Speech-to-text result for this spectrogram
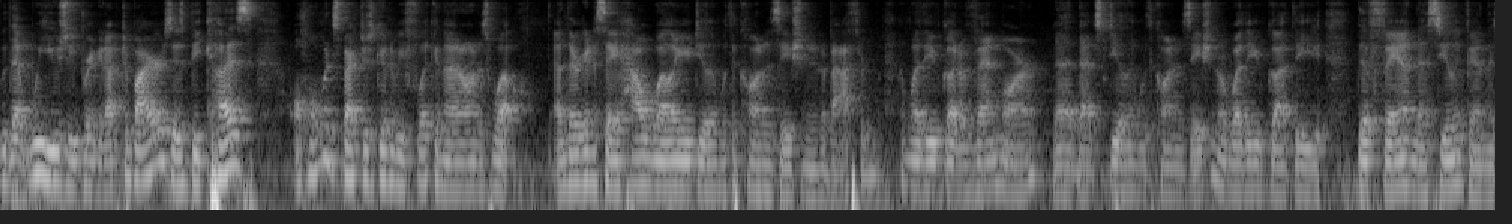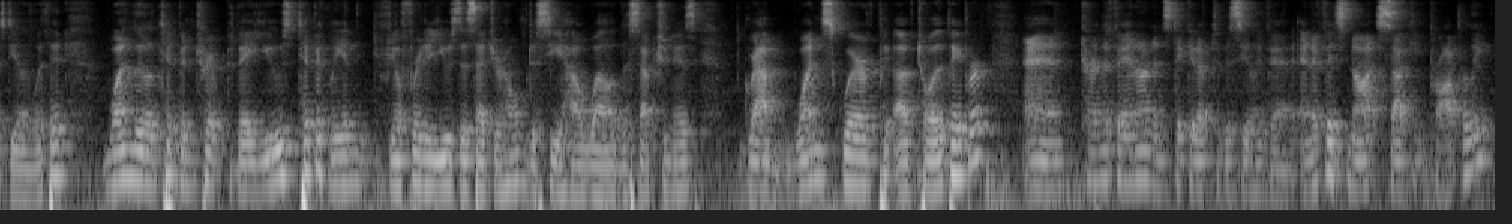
that we usually bring it up to buyers is because a home inspector is going to be flicking that on as well. And they're going to say how well are you dealing with the condensation in a bathroom, and whether you've got a Venmar that, that's dealing with condensation, or whether you've got the the fan, the ceiling fan that's dealing with it. One little tip and trick they use typically, and feel free to use this at your home to see how well the suction is. Grab one square of, of toilet paper and turn the fan on and stick it up to the ceiling fan. And if it's not sucking properly,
